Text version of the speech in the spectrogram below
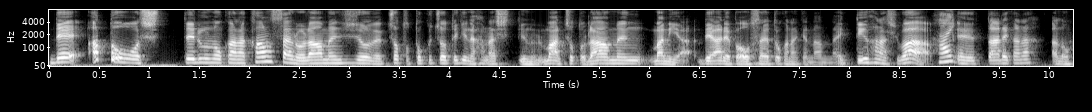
であと知ってるのかな関西のラーメン事情でちょっと特徴的な話っていうのでまあちょっとラーメンマニアであれば押さえておかなきゃなんないっていう話は、はい。えーっとあれかな。あの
